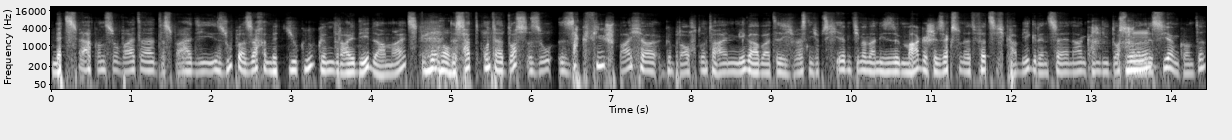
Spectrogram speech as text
Netzwerk und so weiter, das war die super Sache mit Duke Nukem 3D damals. Genau. Das hat unter DOS so sack viel Speicher gebraucht unter einem Megabyte. Ich weiß nicht, ob sich irgendjemand an diese magische 640 KB Grenze erinnern kann, die DOS mhm. adressieren konnte.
